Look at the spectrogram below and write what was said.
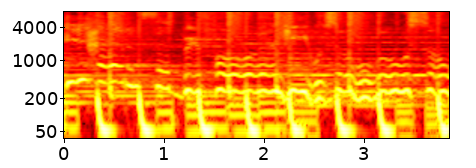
he hadn't said before, and he was oh, oh so.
